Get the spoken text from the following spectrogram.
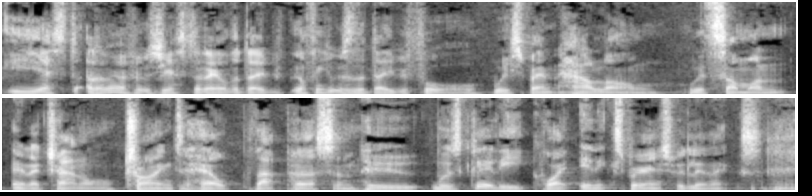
yesterday. I don't know if it was yesterday or the day. Before I think it was the day before. We spent how long with someone in a channel trying to help that person who was clearly quite inexperienced with Linux, hmm.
